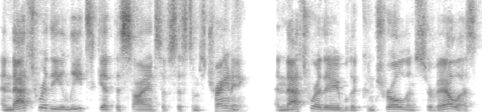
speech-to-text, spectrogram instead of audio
And that's where the elites get the science of systems training. And that's where they're able to control and surveil us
